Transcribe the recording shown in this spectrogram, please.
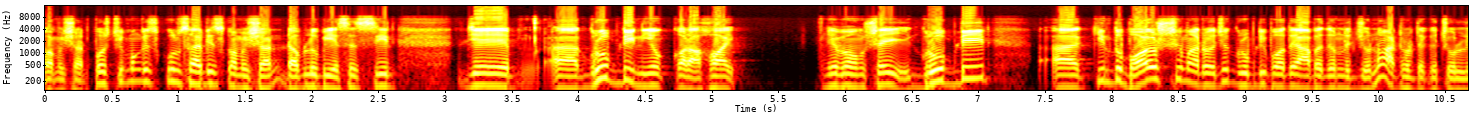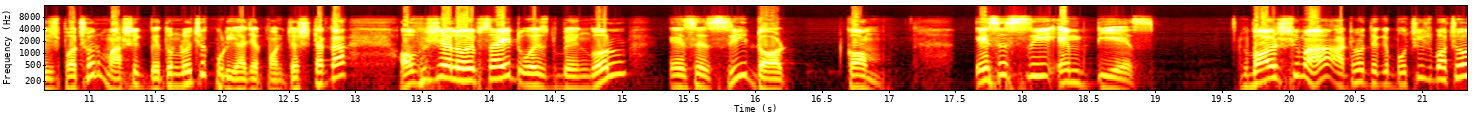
commission Paschimbanga school service commission ডব্লিউবিএসএসসির যে গ্রুপ ডি নিয়োগ করা হয় এবং সেই গ্রুপ ডির কিন্তু বয়স সীমা রয়েছে গ্রুপ ডি পদে আবেদনের জন্য আঠারো থেকে চল্লিশ বছর, মাসিক বেতন রয়েছে কুড়ি হাজার পঞ্চাশ টাকা। Official website West Bengal SSC dot com SSC MTS বয়সসীমা আঠারো থেকে পঁচিশ বছর,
